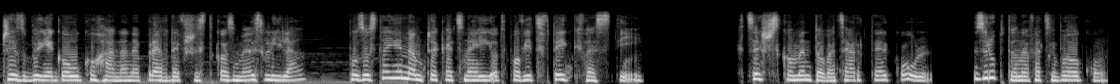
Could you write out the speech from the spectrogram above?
Czyżby jego ukochana naprawdę wszystko zmyśliła? Pozostaje nam czekać na jej odpowiedź w tej kwestii. Chcesz skomentować artykuł? Zrób to na Facebooku.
